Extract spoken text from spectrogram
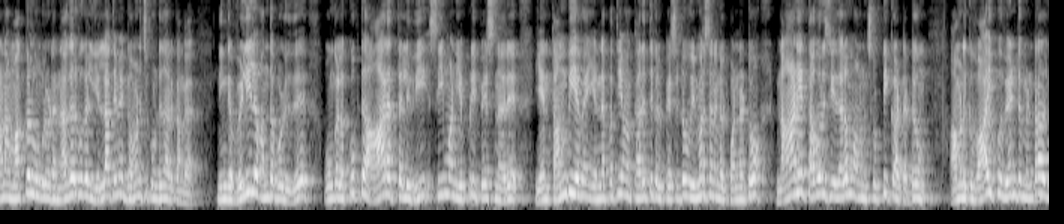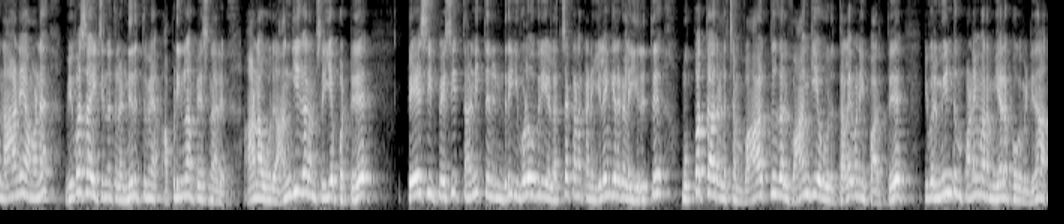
ஆனால் மக்கள் உங்களோட நகர்வுகள் எல்லாத்தையுமே கவனித்து கொண்டு தான் இருக்காங்க. நீங்கள் வெளியில் வந்த பொழுது உங்களை கூப்பிட்டு ஆற தழுவி சீமான் எப்படி பேசினாரு என் தம்பி அவன் என்னை பற்றி அவன் கருத்துக்கள் பேசட்டும் விமர்சனங்கள் பண்ணட்டும் நானே தவறு செய்தாலும் அவன் சுட்டி காட்டட்டும். அவனுக்கு வாய்ப்பு வேண்டும் என்றால் நானே அவனை விவசாய சின்னத்தில் நிறுத்துவேன் அப்படின்லாம் பேசினாரு. ஆனால் ஒரு அங்கீகாரம் செய்யப்பட்டு பேசி பேசி தனித்து நின்று இவ்வளவு பெரிய லட்சக்கணக்கான இளைஞர்களை இருத்து முப்பத்தாறு லட்சம் வாக்குகள் வாங்கிய ஒரு தலைவனை பார்த்து இவர் மீண்டும் பனைமரம் ஏறப்போக வேண்டியதான்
